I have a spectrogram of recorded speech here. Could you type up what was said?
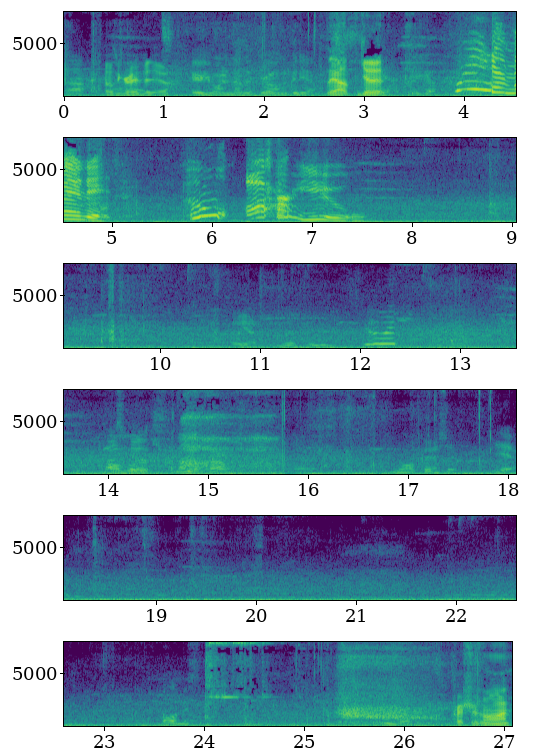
That was a great video. Here, you want another throw on the video? Yeah, get it. There you go. Wait a minute. Who are you? Oh yeah. Almost. You want to finish it? Yeah. Oh, I missed it. Pressure's on.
